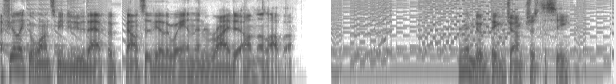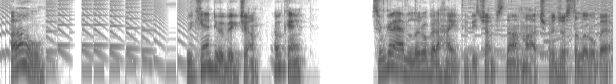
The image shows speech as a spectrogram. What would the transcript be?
I feel like it wants me to do that, but bounce it the other way and then ride it on the lava. We're gonna do a big jump just to see. Oh! We can do a big jump. Okay. So we're gonna add a little bit of height to these jumps. Not much, but just a little bit.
